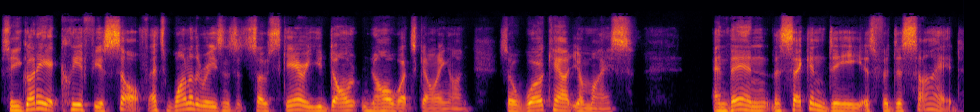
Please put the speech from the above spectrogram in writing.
So you've got to get clear for yourself. That's one of the reasons it's so scary. You don't know what's going on. So work out your mice. And then the second D is for decide.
